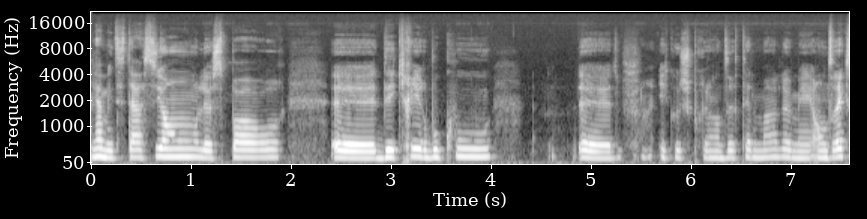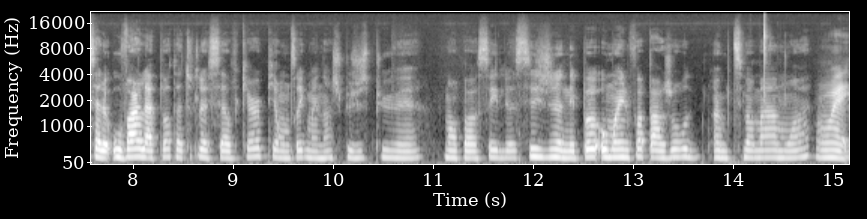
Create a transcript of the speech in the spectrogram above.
la méditation, le sport, euh, d'écrire beaucoup. Euh, écoute, je pourrais en dire tellement, là, mais on dirait que ça a ouvert la porte à tout le self-care, puis on dirait que maintenant, je peux juste plus euh, m'en passer, là. Si je n'ai pas au moins une fois par jour un petit moment à moi, Ouais.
